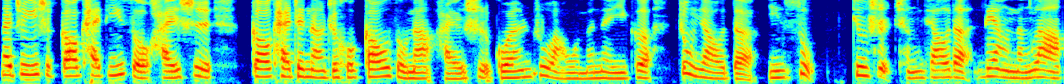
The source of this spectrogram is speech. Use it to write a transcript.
那至于是高开低走还是？高开震荡之后高走呢，还是关注啊？我们的一个重要的因素就是成交的量能了。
